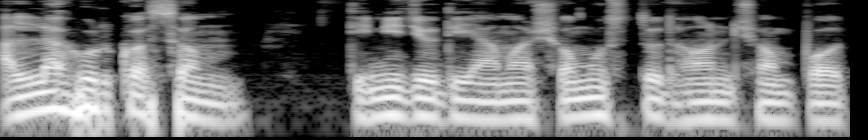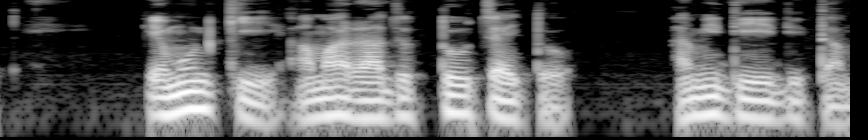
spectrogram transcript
আল্লাহর কসম, তিনি যদি আমার সমস্ত ধন সম্পদ, এমনকি আমার রাজত্বও চাইতো, আমি দিয়ে দিতাম।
